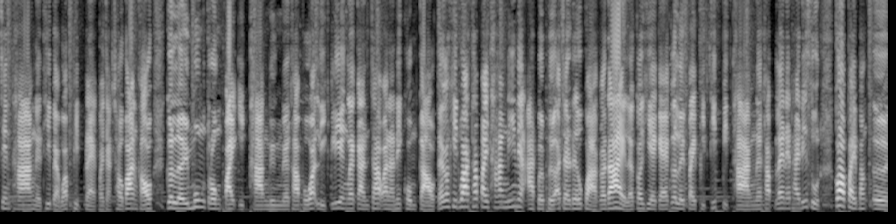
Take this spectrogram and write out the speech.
เส้นทางเนี่ยที่แบบว่าผิดแปลกไปจากชาวบ้านเขาก็เลยมุ่งตรงไปอีกทางหนึ่งนะครับเพราะว่าหลีกเลี่ยงและการเจ้าอาณานิคมเก่า แล้วก็คิดว่าถ้าไปทางนี้เนี่ยอาจเผลอๆอาจจะเร็วกว่าก็ได้ แล้วก็เฮียแกก็เลยไปผิดทิศผิดทางนะครับและในท้ายที่สุดก็ไปบังเอิญ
